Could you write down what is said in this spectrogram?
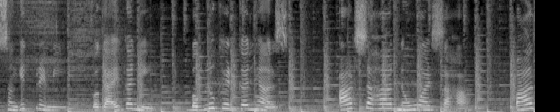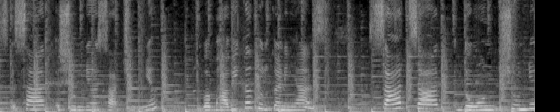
संगीतप्रेमी व गायकांनी बबलू खेडकर ह्यास आठ सहा नऊ आठ सहा पाच सात शून्य सात शून्य व भाविका कुलकर्णी ह्यास सात सात दोन शून्य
